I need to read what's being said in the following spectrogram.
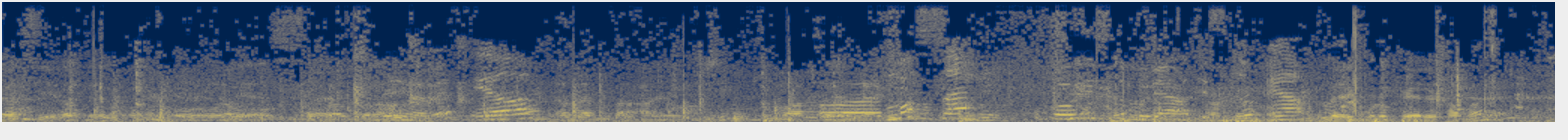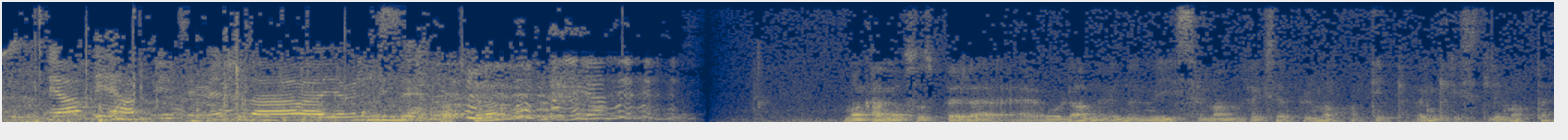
Jeg sier at dere må lese Ja, masse. Og historie. Ja. Dere kollokerer sammen? ja, vi har fritimer, så da gjør vi lekser. Man kan jo også spørre eh, hvordan underviser man f.eks. matematikk på en kristelig måte.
